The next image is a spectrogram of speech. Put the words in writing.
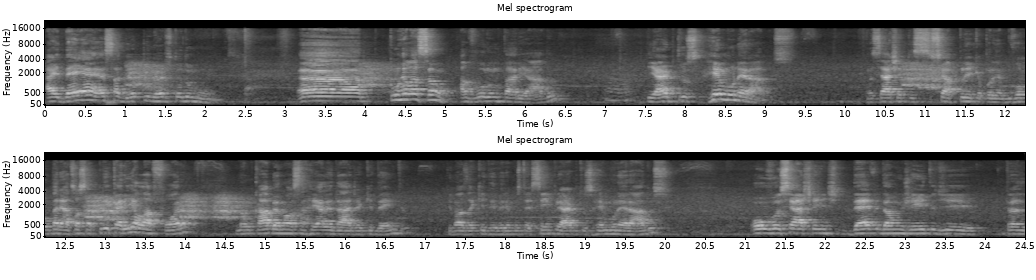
a ideia é saber a opinião de todo mundo. Uh, com relação a voluntariado e árbitros remunerados, você acha que se aplica, por exemplo, voluntariado só se aplicaria lá fora, não cabe a nossa realidade aqui dentro, que nós aqui deveríamos ter sempre árbitros remunerados? Ou você acha que a gente deve dar um jeito de tra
